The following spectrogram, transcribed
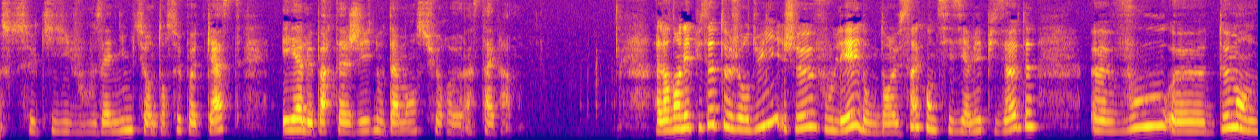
ce qui vous anime dans ce podcast et à le partager notamment sur Instagram. Alors dans l'épisode d'aujourd'hui, je voulais, donc dans le 56e épisode, euh, vous, euh, demande,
